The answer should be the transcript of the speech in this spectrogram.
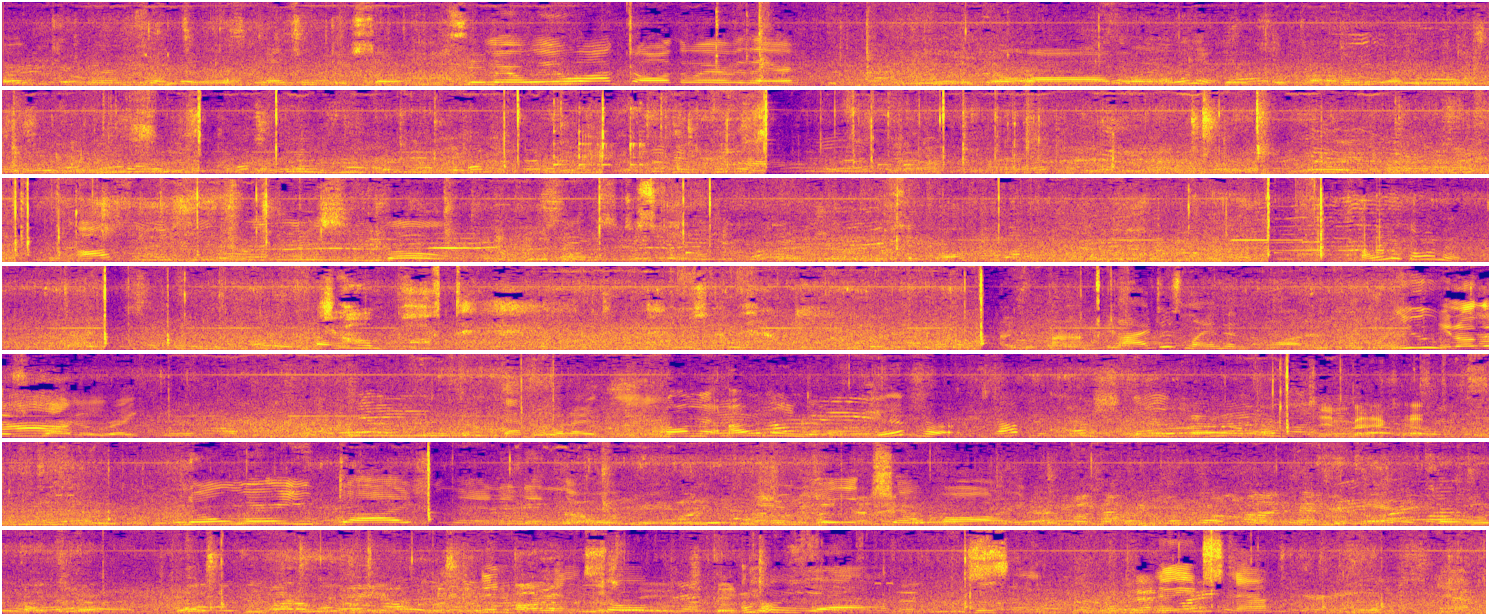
Remember, we walked all the way over there. Go all the way over there. This is should go. I want to go on it. Jump off the just landed in the water. You, You know, there's died. water right there. That's what I did. Mom, I landed in the river. Stop questioning. Then back up. No, Mary, you died. You landed in the river. You hate so hard. Didn't pencil. Oh yeah. No, you snap your snap your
